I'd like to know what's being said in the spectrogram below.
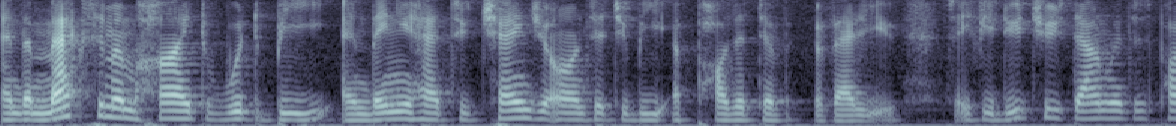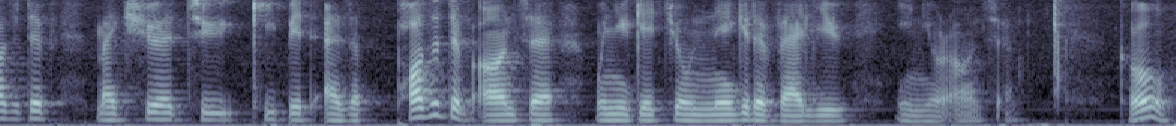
And the maximum height would be and then you had to change your answer to be a positive value. So if you do choose downwards as positive make sure to keep it as a positive answer when you get your negative value in your answer. Cool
